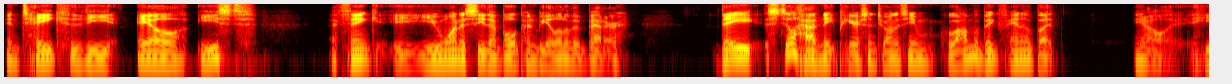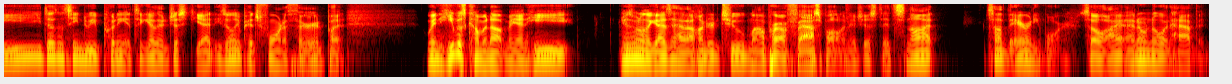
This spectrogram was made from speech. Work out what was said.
and take the AL East, I think you want to see that bullpen be a little bit better. They still have Nate Pearson, too, on the team, who I'm a big fan of, but you know, he doesn't seem to be putting it together just yet. He's only pitched four and a third, but when he was coming up, man, he he was one of the guys that had a 102 mile per hour fastball, and it just it's not it's not there anymore. So I, I don't know what happened.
